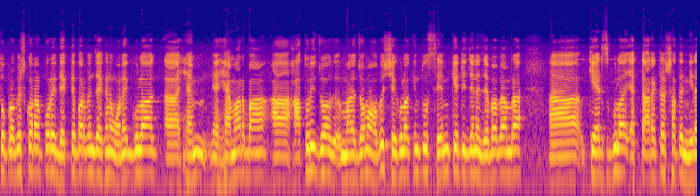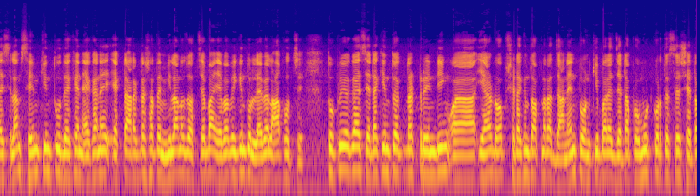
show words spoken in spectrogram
তো প্রবেশ করার পরে দেখতে পারবেন যে এখানে অনেকগুলা হ্যাম, হ্যামার বা হাতুড়ি মানে জমা হবে। সেগুলো কিন্তু সেম কেটিজেনে যেভাবে আমরা ক্যাটসগুলো একটা আরেকটার সাথে মিলাইছিলাম সেম কিন্তু দেখেন এখানে একটা আরেকটার সাথে মিলানো যাচ্ছে বা এভাবে কিন্তু লেভেল আপ হচ্ছে। তো প্রিয় গাইস এটা কিন্তু একটা ট্রেন্ডিং ইয়ারডপ সেটা কিন্তু আপনারা জানেন। টোনকিপারে যেটা প্রমোট করতেছে, সেটা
